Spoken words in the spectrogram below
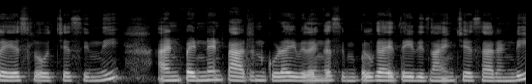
లేయర్స్లో వచ్చేసింది. అండ్ పెండెంట్ ప్యాటర్న్ కూడా ఈ విధంగా సింపుల్గా అయితే ఈ డిజైన్ చేశారండి.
